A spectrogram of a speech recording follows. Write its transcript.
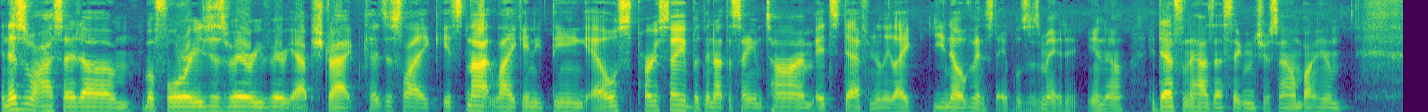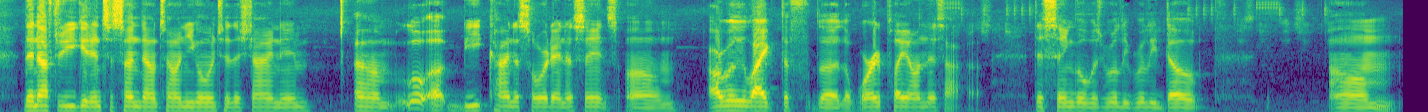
and this is why I said um, before it's just very very abstract because it's like it's not like anything else per se, but then at the same time it's definitely like you know Vince Staples has made it. You know, it definitely has that signature sound by him. Then after you get into Sundown Town, you go into The Shining, um, a little upbeat kind of sort of in a sense. Um, I really like the the the wordplay on this. I, this single was really really dope. Um,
